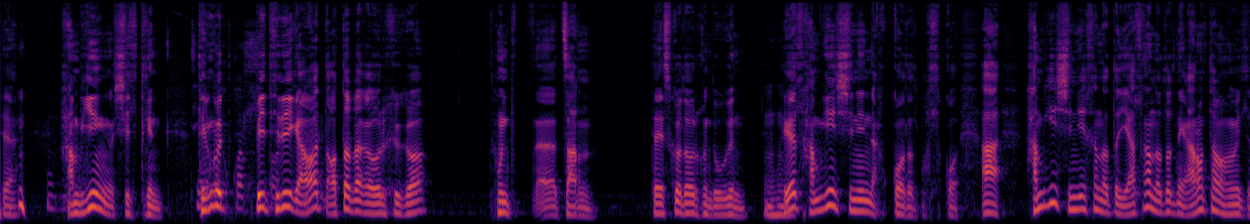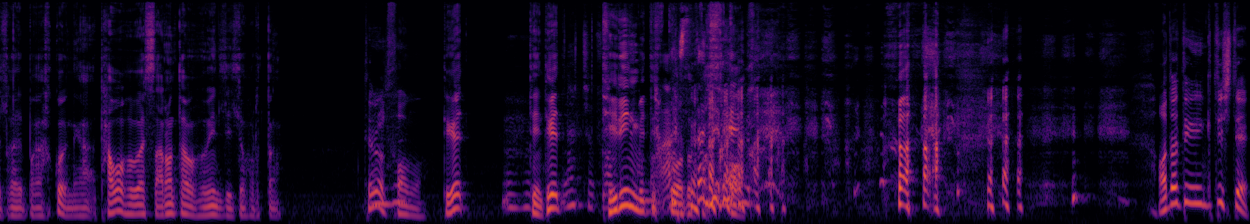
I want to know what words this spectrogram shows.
Тэ. Хамгийн шилдэг нь. Тэнгүүд би трийг аваад одоо байгаа өөрхөгөө хүнд зарна. Тэ эсвэл өөр хүнд өгнө. Тэгэл хамгийн шинийг авахгүй бол болохгүй. А хамгийн шинийх нь одоо ялгаа нь бол нэг 15% л ялгаа байгаа байхгүй. Нэг 5%-аас 15% л илүү хурдан. Тэр бол FOMO. Тэгээд тийм тэгээд тэрийг мэдрэхгүй бол болохгүй. Одоо тэг ингэдэж штэ.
